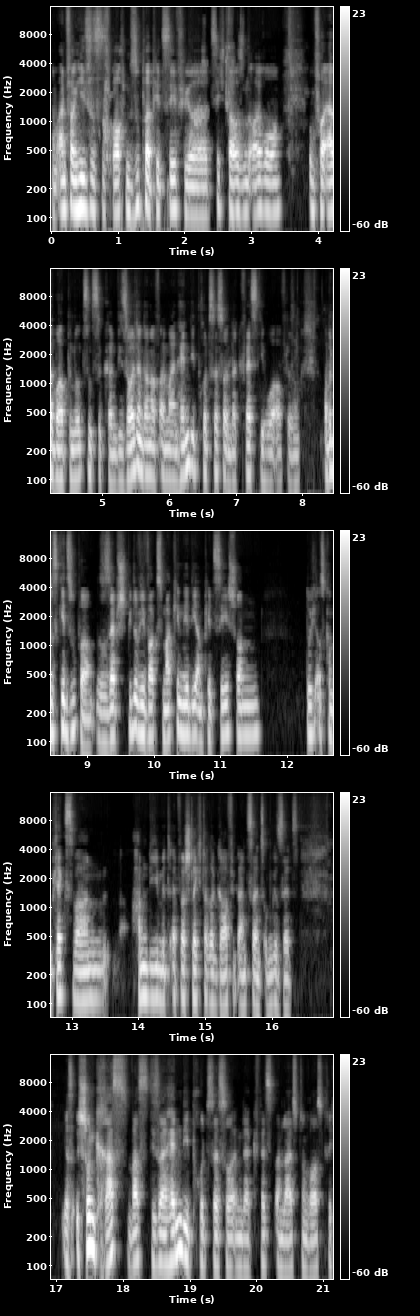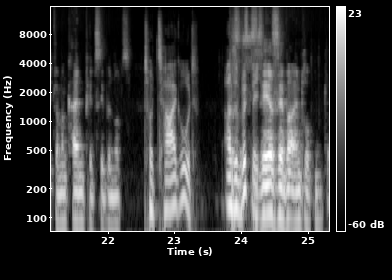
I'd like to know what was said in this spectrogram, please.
Am Anfang hieß es, es braucht einen super PC für zigtausend Euro, um VR überhaupt benutzen zu können. Wie soll denn dann auf einmal ein Handyprozessor in der Quest die hohe Auflösung? Aber das geht super. Also selbst Spiele wie Vox Machina, die am PC schon durchaus komplex waren, haben die mit etwas schlechterer Grafik 1 zu 1 umgesetzt. Das ist schon krass, was dieser Handyprozessor in der Quest an Leistung rauskriegt, wenn man keinen PC benutzt. Total gut. Also das wirklich. sehr, sehr beeindruckend.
